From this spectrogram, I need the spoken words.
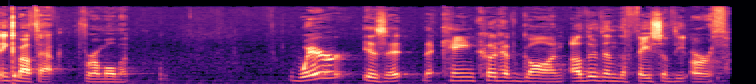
think about that for a moment. Where is it that Cain could have gone other than the face of the earth?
